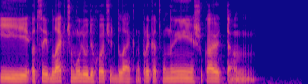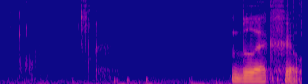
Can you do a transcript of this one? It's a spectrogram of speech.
І оцей блек, чому люди хочуть блек? Наприклад, вони шукають там. Black Hell.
